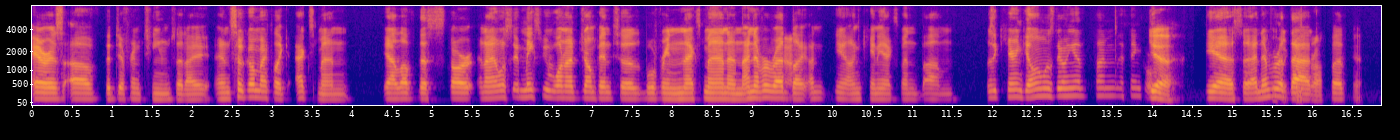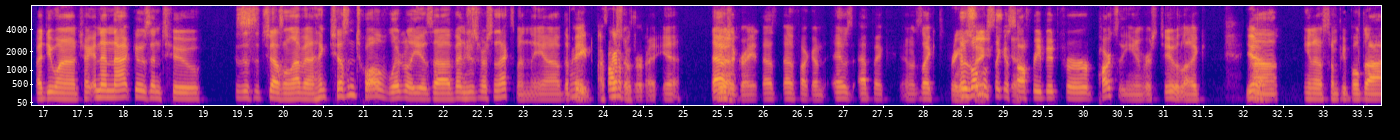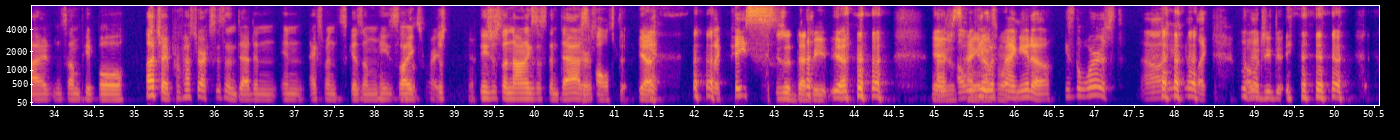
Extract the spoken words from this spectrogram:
eras of the different teams that I and so going back to like X Men. Yeah, I love this start, and I almost it makes me want to jump into Wolverine and X Men. And I never read Yeah. like un, you know Uncanny X Men. Um, was it Kieron Gillen was doing it at the time? I think. Or- Yeah. Yeah, so I never read like that, but Yeah. I do want to check. And then that goes into because this is 2011. I think 2012 literally is uh, Avengers versus X Men, the uh, the big Right, I crossover, right? Yeah, that was a great. That was, that fucking. It was epic. It was like Pretty it was insane. almost like a yeah. soft reboot for parts of the universe too. Like Yeah. uh, you know, some people died and some people. Oh, that's right. Professor X isn't dead in in X Men Schism. He's Oh, like that's right. just Yeah. he's just a non-existent dad or Just all yeah. like peace. He's a deadbeat. Yeah. yeah, he's just I'll hanging out with somewhere. Magneto. He's the worst. Oh, like What would you do?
